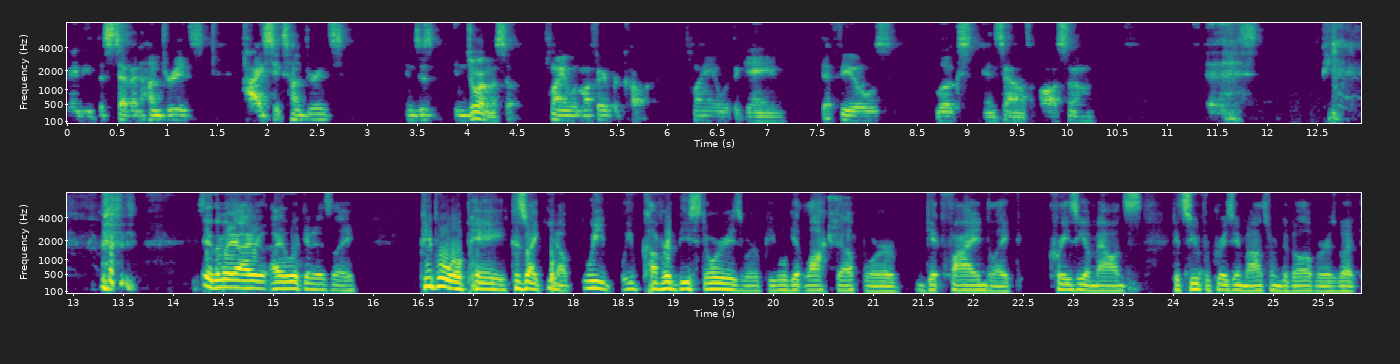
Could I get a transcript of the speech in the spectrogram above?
maybe the 700s, high 600s and just enjoy myself playing with my favorite car playing with the game that feels, looks, and sounds awesome. yeah, the way I, I look at it is like people will pay because like you know we've we've covered these stories where people get locked up or get fined like crazy amounts, get sued for crazy amounts from developers, but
